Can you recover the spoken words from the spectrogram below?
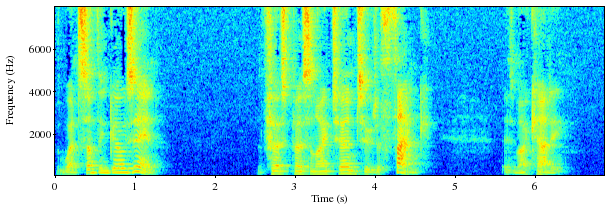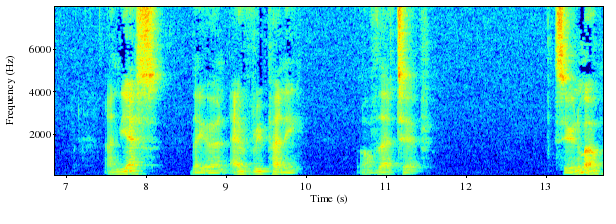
that when something goes in, the first person I turn to to thank is my caddy. And yes, they earn every penny of their tip. See you in a mo.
